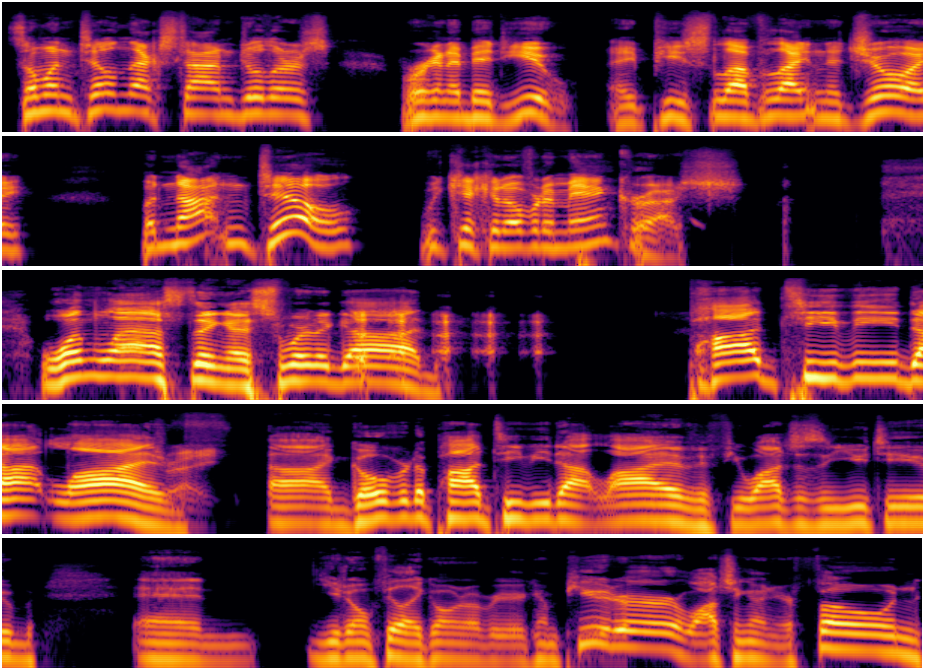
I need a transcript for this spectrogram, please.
So until next time, duelers, we're going to bid you a peace, love, light, and a joy, but not until we kick it over to Mancrush. One last thing, I swear to God. podtv.live. That's Uh, go over to podtv.live if you watch us on YouTube and you don't feel like going over your computer or watching on your phone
